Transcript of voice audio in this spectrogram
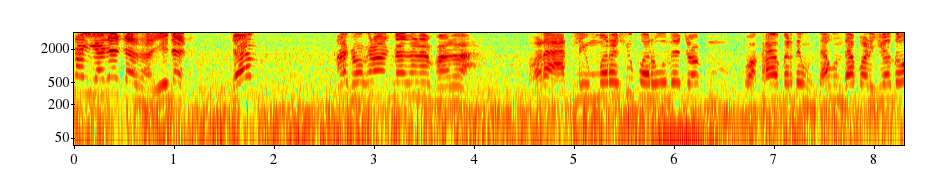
તો યડે જ હતા યડે જેમ? આ છોકરાઓને બે જણા ફરવા. વડા આટલી ઉંમરે શું ફરવું છે? ચોક ભોખરા ઉપર તે ઊંધા ઊંધા પડશો તો?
